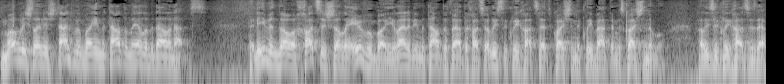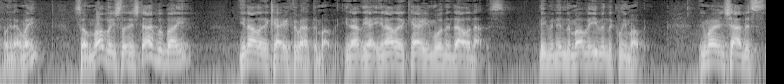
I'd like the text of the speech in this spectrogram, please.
Mavi shlo nishtantvu ba yimetalto me'ela b'dal anamis. That even though a chatzah shall le'irvu ba, you're allowed to be metalto throughout the chatzah, at least the kli chatzah. That's question the kli batim is questionable. At least the kli chatzah is definitely that way. So mavi shlo nishtantvu ba, you're not allowed to carry throughout the mavi. You're not, you're not allowed to carry more than dal anamis even in the Mavi, even the Kli Mavi. The Gemara in Shabbos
